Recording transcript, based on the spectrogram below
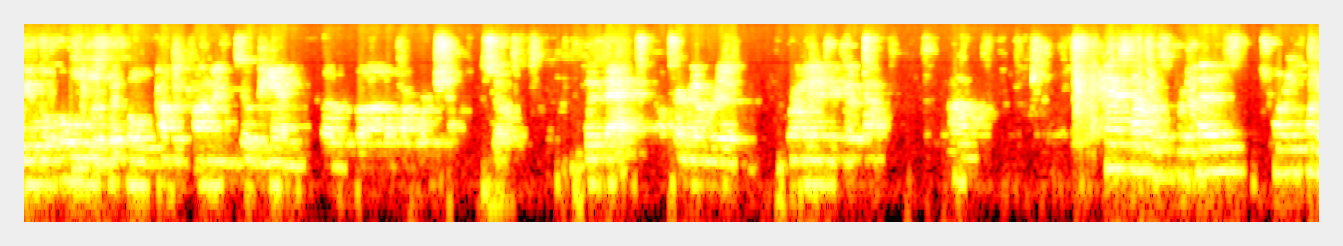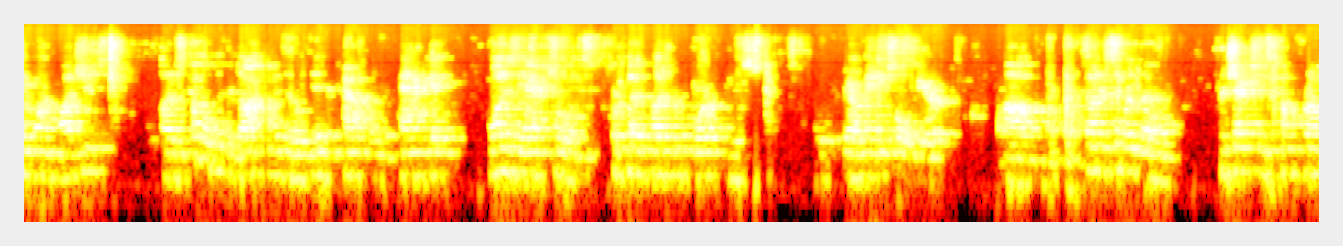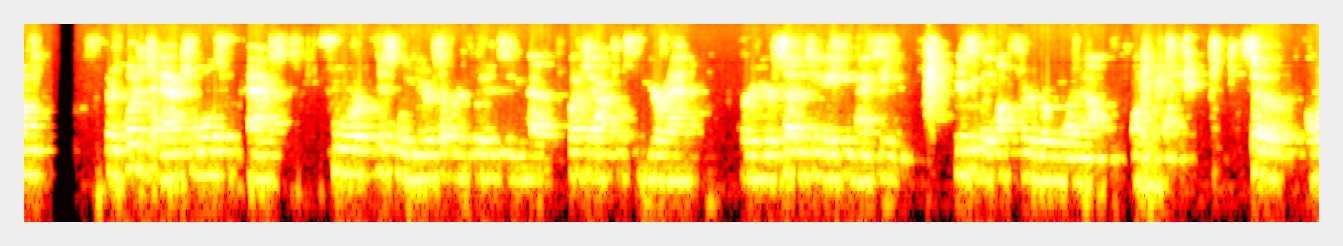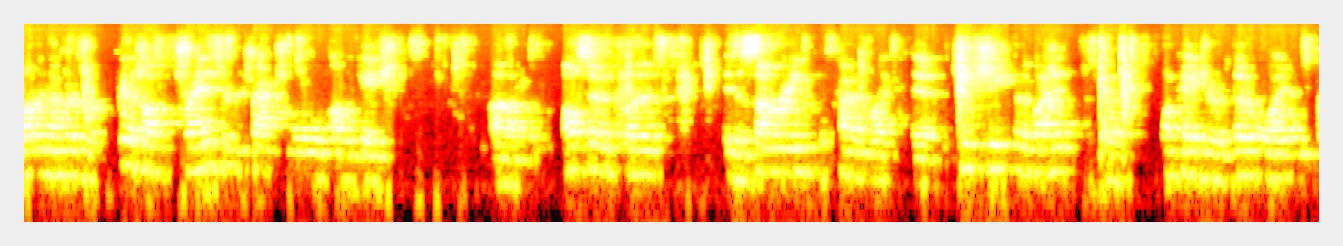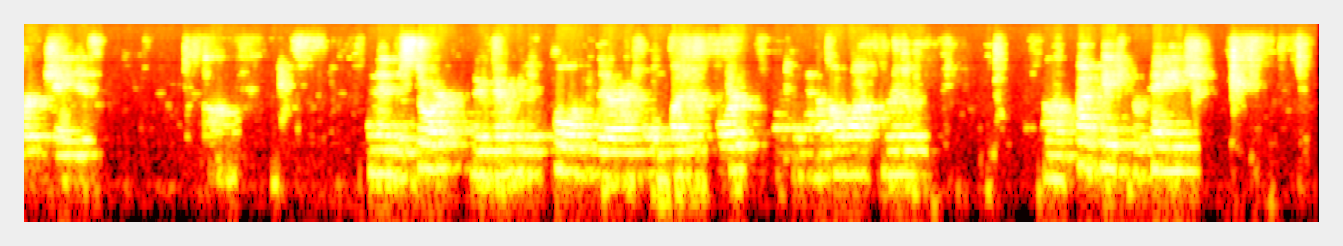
we will hold or withhold public comment until the end of, uh, our workshop. So with that, I'll turn it over to Borough Manager Joe Powell. Um, Passed out was proposed twenty twenty-one budget. Uh, There's a couple of different documents that your packet, in your packet. One is the actual proposed budget report, which we are main tool here. Um, To understand where the projections come from, there's a budget to actuals for past four fiscal years that were included. So you have budget actuals for year end for year 17, 18, 19, basically up through where we are now in twenty twenty. So a lot of the numbers are pretty much off of trends or contractual obligations. Um, also enclosed is a summary, it's kind of like the cheat sheet for the budget, just a one page of notable items, pertinent changes. Um, And then to start, we're going to pull up their actual budget report, and then I'll walk through uh, kind of page per page,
